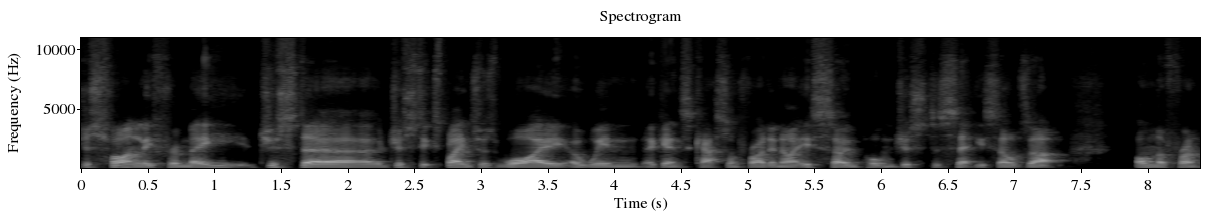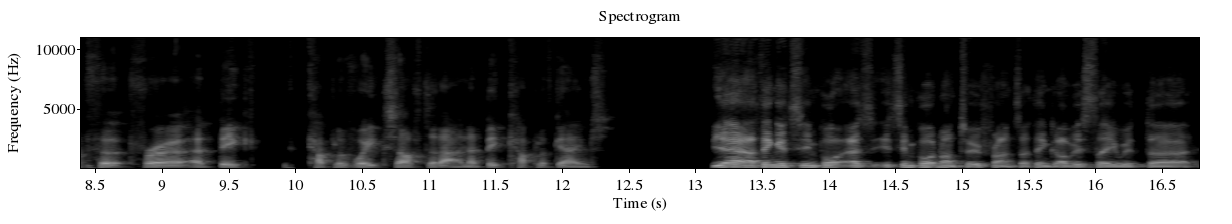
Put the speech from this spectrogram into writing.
just finally from me, just uh, just explain to us why a win against Cass on Friday night is so important, just to set yourselves up on the front foot for a, a big couple of weeks after that and a big couple of games. Yeah, I think it's important. It's important on two fronts. I think obviously with the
